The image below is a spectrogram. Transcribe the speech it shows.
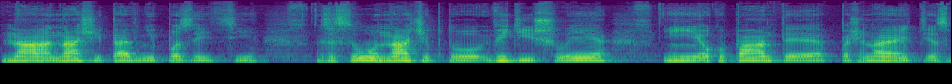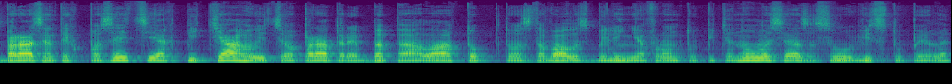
на наші певні позиції. ЗСУ, начебто, відійшли, і окупанти починають збиратися на тих позиціях, підтягуються оператори БПЛА, тобто, здавалось би, лінія фронту підтягнулася, ЗСУ відступили.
